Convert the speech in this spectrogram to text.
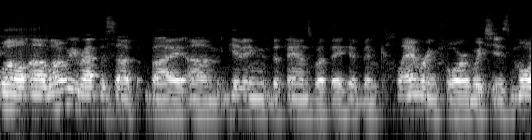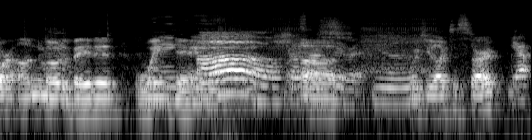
Well, uh, why don't we wrap this up by um, giving the fans what they have been clamoring for, which is more unmotivated winking. Oh, that's Uh, our favorite. Yeah. Would you like to start? Yeah.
